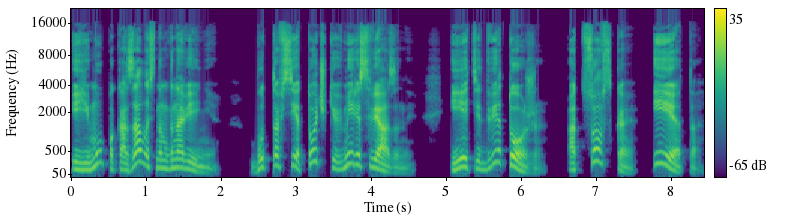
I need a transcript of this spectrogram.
И ему показалось на мгновение, будто все точки в мире связаны, и эти две тоже, отцовская и эта,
